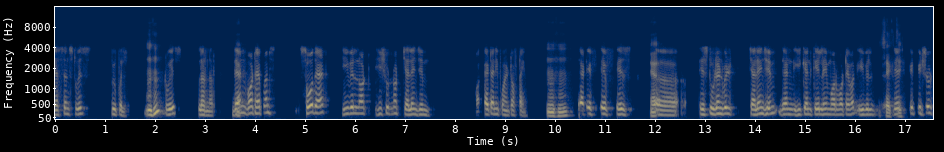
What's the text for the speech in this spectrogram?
lessons to his pupil mm-hmm. to his learner then yeah. what happens so that he will not he should not challenge him at any point of time mm-hmm. that if if his yeah. uh, his student will challenge him then he can kill him or whatever he will exactly. it, it should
